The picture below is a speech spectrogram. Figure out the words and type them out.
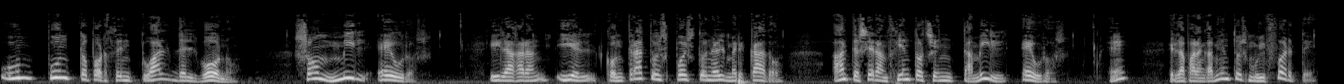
un punto porcentual del bono son mil euros y, el contrato es puesto en el mercado, antes eran 180.000 euros, ¿eh? el apalancamiento es muy fuerte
